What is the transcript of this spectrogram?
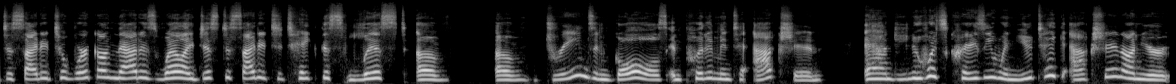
decided to work on that as well. I just decided to take this list of of dreams and goals and put them into action. And you know what's crazy? When you take action on your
